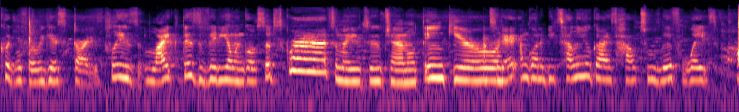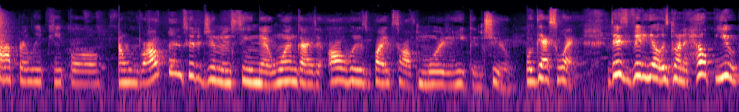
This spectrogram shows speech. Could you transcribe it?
Quick before we get started. Please like this video and go subscribe to my youtube channel. Thank you. Today i'm going to be telling you guys how to lift weights properly people. And we've all been to the gym and seen that one guy that always bites off more than he can chew. Well guess what? This video is going to help you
